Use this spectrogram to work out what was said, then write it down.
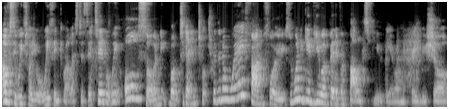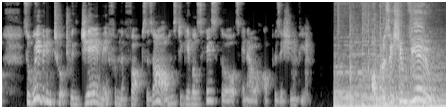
Obviously, we've told you what we think about Leicester City, but we also want to get in touch with an away fan for you because we want to give you a bit of a balanced view here on the preview show. So we've been in touch with Jamie from the Foxes Arms to give us his thoughts in our opposition view. Opposition view.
